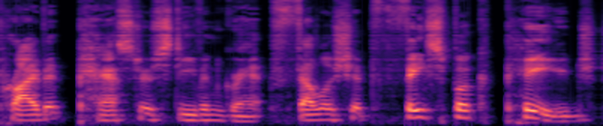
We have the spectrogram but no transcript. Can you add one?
private Pastor Stephen Grant Fellowship Facebook page.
